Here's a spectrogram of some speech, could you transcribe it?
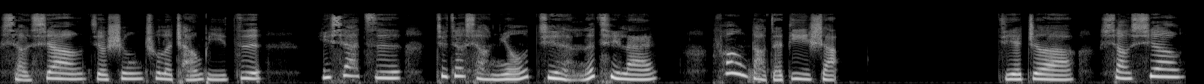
小象就伸出了长鼻子，一下子就将小牛卷了起来，放倒在地上。接着，小象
